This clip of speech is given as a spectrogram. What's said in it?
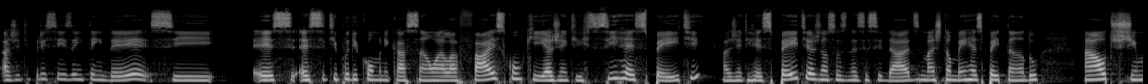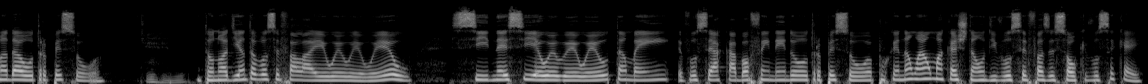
a gente precisa entender se esse, esse tipo de comunicação ela faz com que a gente se respeite a gente respeite as nossas necessidades, mas também respeitando a autoestima da outra pessoa. Uhum. Então não adianta você falar eu, eu, eu, eu, se nesse eu, eu, eu, eu também você acaba ofendendo a outra pessoa, porque não é uma questão de você fazer só o que você quer.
